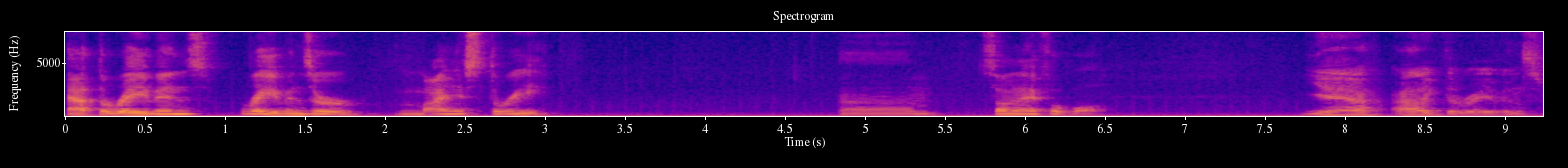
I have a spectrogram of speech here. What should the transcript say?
at the Ravens. Ravens are minus three. Um, Sunday Night Football. yeah, I like the Ravens.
